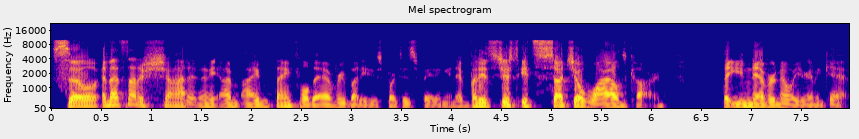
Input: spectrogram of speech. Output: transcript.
So, and that's not a shot at any. I'm I'm thankful to everybody who's participating in it, but it's just it's such a wild card that you never know what you're going to get.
